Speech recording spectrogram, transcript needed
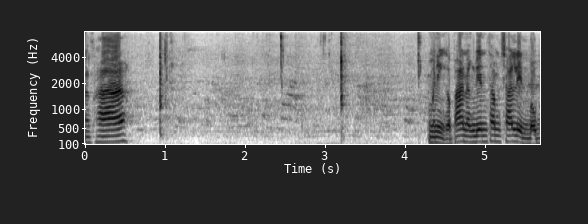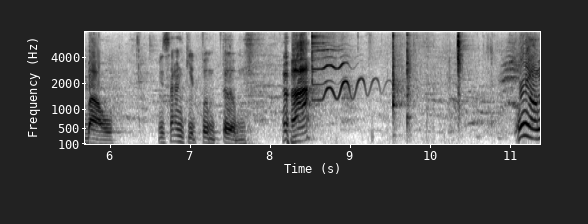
นะคะมันนี่กับพานักเรียนทำชาเลนจ์เบาๆมีสร้างกิจเพิ่มเติมฮะอื้อหยัง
